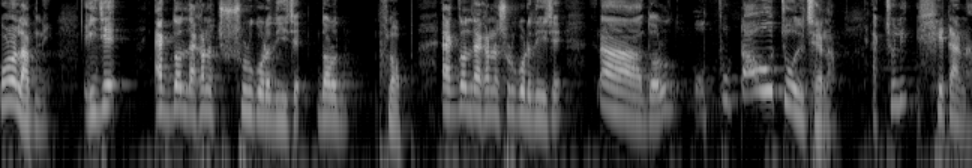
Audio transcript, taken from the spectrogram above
কোনো লাভ নেই। এই যে একদল দেখানো শুরু করে দিয়েছে, দরদ ফ্লপ একদল দেখানো শুরু করে দিয়েছে, না, দরদ অতটাও চলছে না। অ্যাকচুয়ালি সেটা না।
